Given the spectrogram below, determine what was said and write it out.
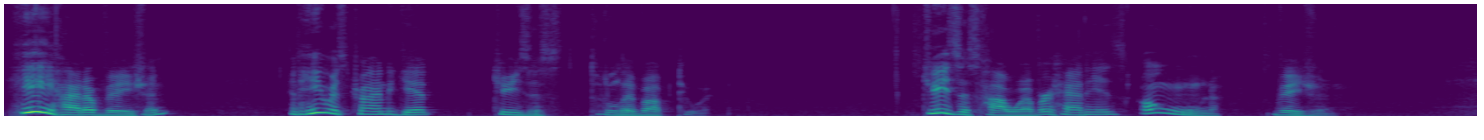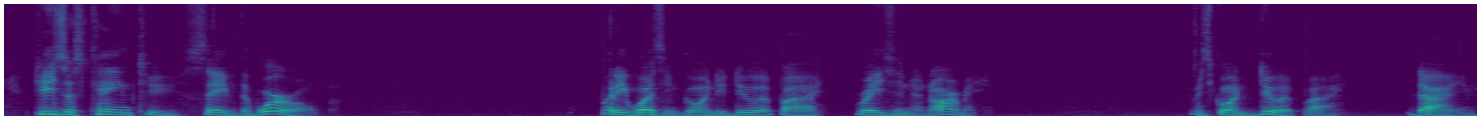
He had a vision, and he was trying to get Jesus to live up to it. Jesus, however, had his own vision. Jesus came to save the world, but he wasn't going to do it by raising an army. He was going to do it by dying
